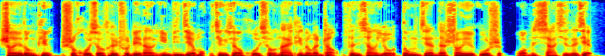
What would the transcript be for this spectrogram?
商业洞听是虎嗅推出的一档音频节目，精选虎嗅耐听的文章，分享有洞见的商业故事。我们下期再见。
